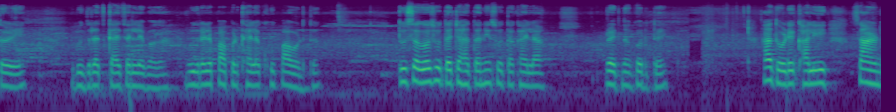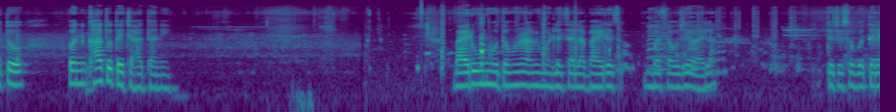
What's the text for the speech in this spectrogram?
तळे. रुद्रात काय चाललं आहे बघा. रुद्राला पापड खायला खूप आवडतं. तू सगळं स्वतःच्या हाताने स्वतः खायला प्रयत्न करतो आहे हा थोडे खाली सांडतो पण खातो त्याच्या हाताने. बाहेर ऊन होतं म्हणून आम्ही म्हटलं चला बाहेरच बसावं जेवायला. त्याच्यासोबत त्याला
